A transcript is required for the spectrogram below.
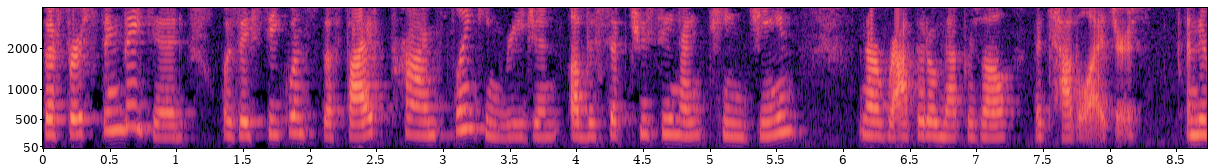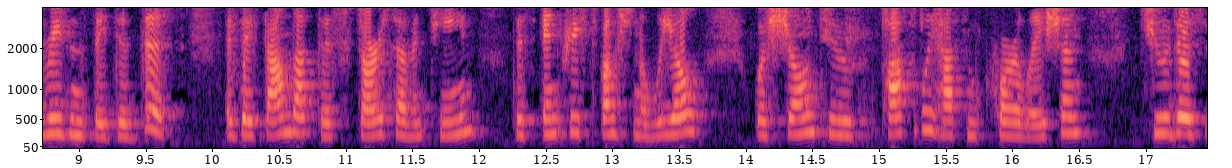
The first thing they did was they sequenced the 5' flanking region of the CYP2C19 gene in our rapid omeprazole metabolizers. And the reasons they did this is they found that this star 17, this increased function allele, was shown to possibly have some correlation to those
